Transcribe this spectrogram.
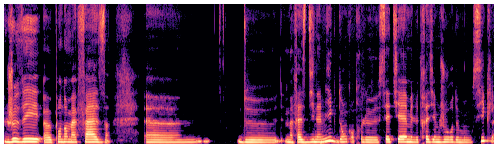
je vais euh, pendant ma phase euh, de ma phase dynamique, donc entre le 7e et le 13e jour de mon cycle.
